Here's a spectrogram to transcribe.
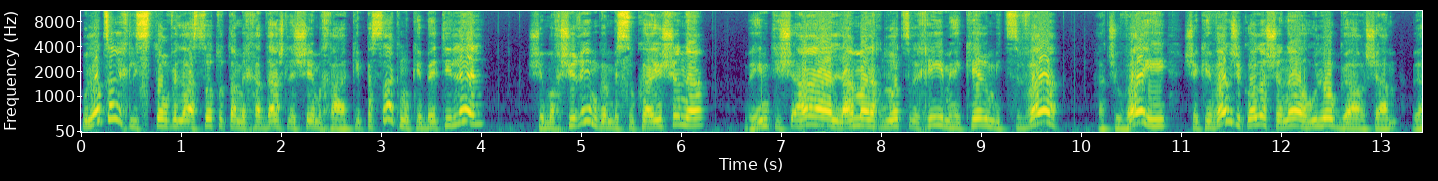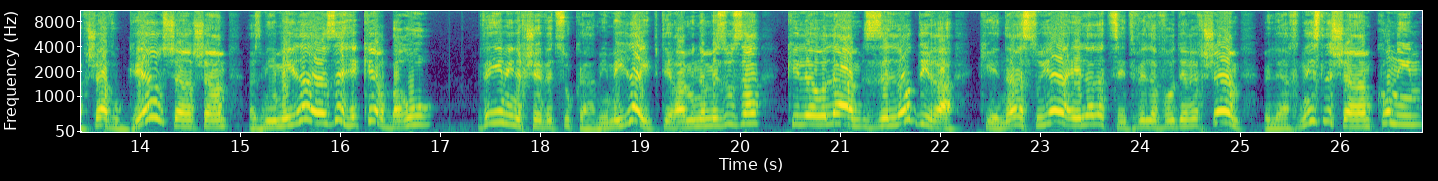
הוא לא צריך לסתור ולעשות אותה מחדש לשם חג, כי פסקנו כבית הלל, שמכשירים גם בסוכה ישנה. ואם תשאל למה אנחנו לא צריכים היכר מצווה, התשובה היא שכיוון שכל השנה הוא לא גר שם, ועכשיו הוא גר שר שם, אז ממילא זה היכר ברור. ואם היא נחשבת סוכה, ממילא היא פטירה מן המזוזה, כי לעולם זה לא דירה, כי אינה עשויה אלא לצאת ולבוא דרך שם, ולהכניס לשם קונים.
